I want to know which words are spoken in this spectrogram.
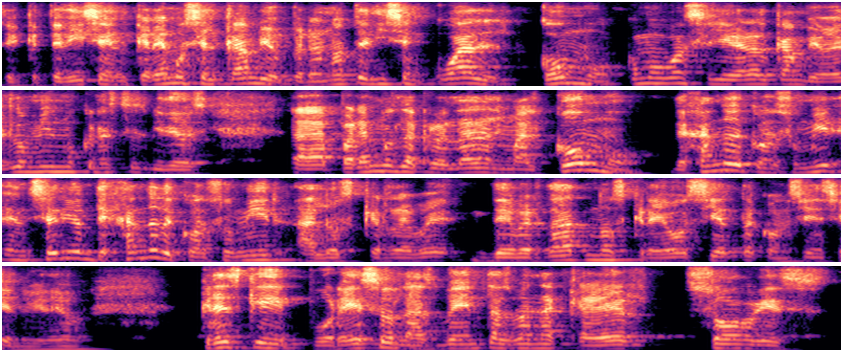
Que te dicen, queremos el cambio, pero no te dicen cuál, cómo, cómo vas a llegar al cambio. Es lo mismo con estos videos. Uh, paremos la crueldad animal. ¿Cómo? Dejando de consumir, en serio, dejando de consumir a los que de verdad nos creó cierta conciencia el video. ¿Crees que por eso las ventas van a caer sobres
